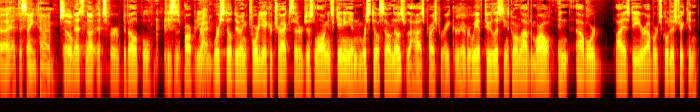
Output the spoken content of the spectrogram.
at the same time? So well, that's not that's for developable pieces of property. Right. and we're still doing 40 acre tracts that are just long and skinny and we're still selling those for the highest price per acre ever. We have two listings going live tomorrow in alvord isd or alvord school district and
